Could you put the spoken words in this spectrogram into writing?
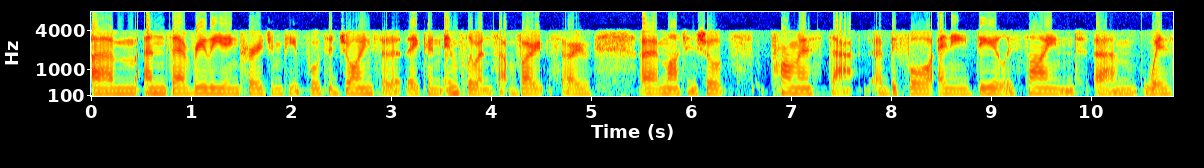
um, and they're really encouraging people to join so that they can influence that vote. So, uh, Martin Schulz promised that uh, before any deal is signed um, with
